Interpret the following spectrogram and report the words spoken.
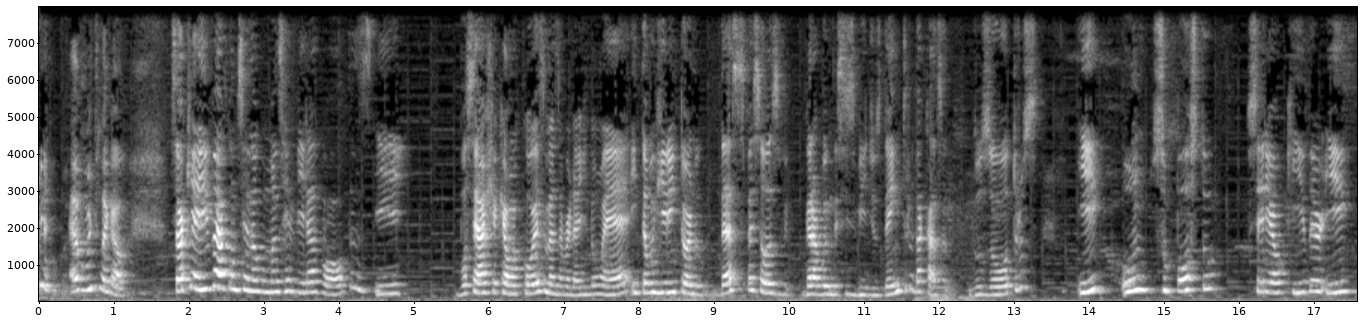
é muito legal. Só que aí vai acontecendo algumas reviravoltas e você acha que é uma coisa, mas na verdade não é. Então gira em torno dessas pessoas gravando esses vídeos dentro da casa dos outros e um suposto serial killer e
